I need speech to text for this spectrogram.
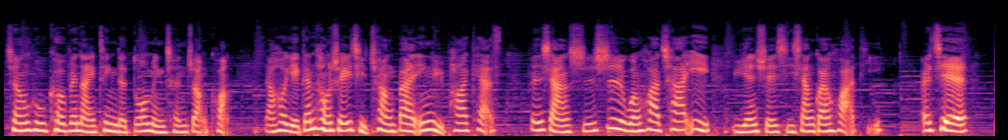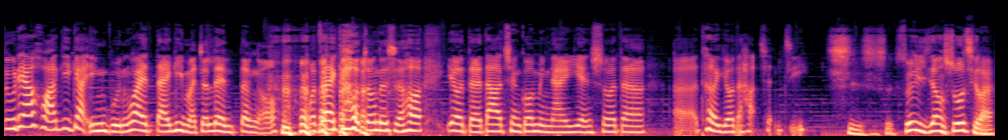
称呼 COVID-19 的多名称状况，然后也跟同学一起创办英语 Podcast，分享时事文化差异、语言学习相关话题，而且。读了华语跟英文，外台语嘛就练凳哦。我在高中的时候也有得到全国闽南语演说的呃特优的好成绩。是是是，所以这样说起来，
